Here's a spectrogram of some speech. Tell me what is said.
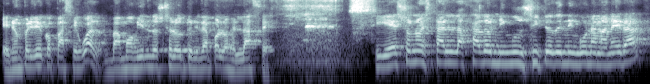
En un periódico pasa igual, va moviéndose la autoridad por los enlaces. Si eso no está enlazado en ningún sitio de ninguna manera,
